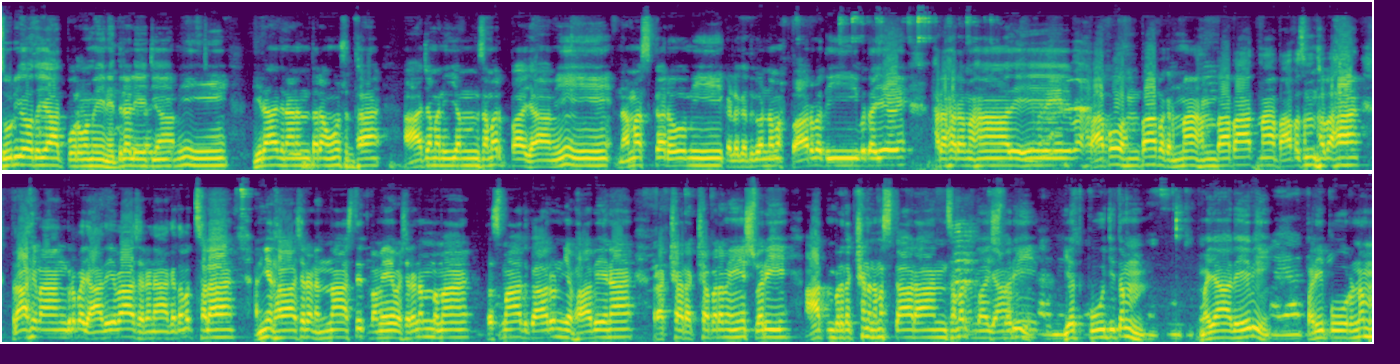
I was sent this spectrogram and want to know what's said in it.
సూర్యోదయాత్ పూర్వమే నిద్రలేచామి. నీరాజనానంతరం శుద్ధ ఆచమనీయం సమర్పయామి. నమస్కరోమి. కళగదుగో నమ పార్వతీపతయే. హర హర మహాదేవ. పాపోహం పాపకర్మాహం పాపాత్మా పాపసంభవ. త్రాహి మాం కృపయా దేవా శరణాగతవత్సల. అన్యథా శరణం నాస్తి త్వమేవ శరణం మమ. తస్మాత్ కారుణ్య భావేన రక్ష రక్ష పరమేశ్వరి. ఆత్మప్రదక్షిణ నమస్కారాన్ సమర్పయామి. యత్ పూజితం మయా దేవి పరిపూర్ణం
